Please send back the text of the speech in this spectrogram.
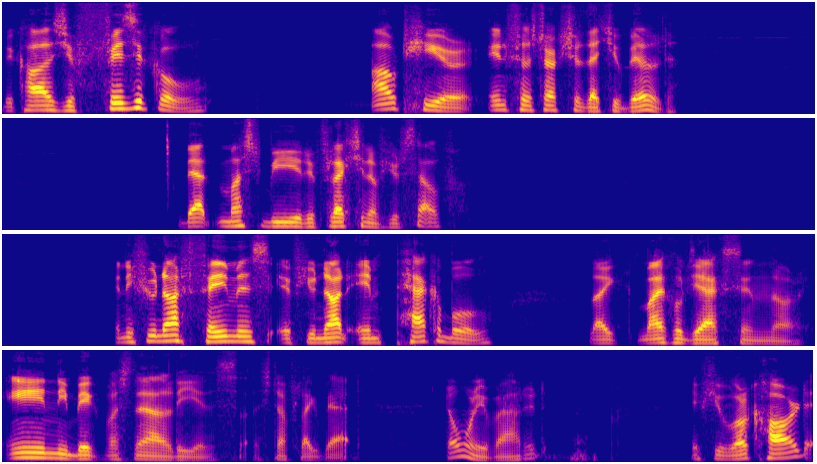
Because your physical out here infrastructure that you build, that must be a reflection of yourself. And if you're not famous, if you're not impeccable, like Michael Jackson or any big personality and stuff like that, don't worry about it. If you work hard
